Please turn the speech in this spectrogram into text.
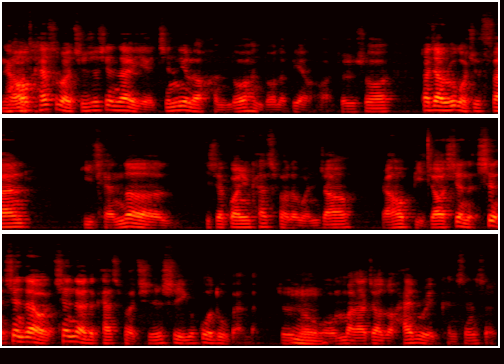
然后 Casper 其实现在也经历了很多很多的变化，就是说，大家如果去翻以前的一些关于 Casper 的文章，然后比较现在现现在现在的 Casper 其实是一个过渡版本，就是说我们把它叫做 Hybrid Consensus，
